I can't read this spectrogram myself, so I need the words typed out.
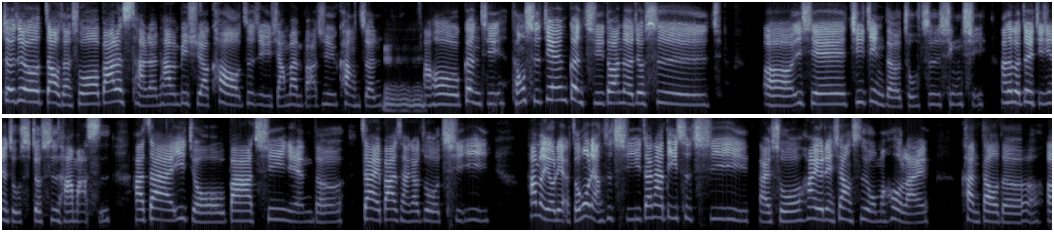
这就造成说巴勒斯坦人他们必须要靠自己想办法去抗争，然后更极同时间更极端的就是呃一些激进的组织兴起。那这个最激进的组织就是哈马斯，他在一九八七年的在巴勒斯坦叫做起义，他们有两总共两次起义，在那第一次起义来说，它有点像是我们后来看到的呃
